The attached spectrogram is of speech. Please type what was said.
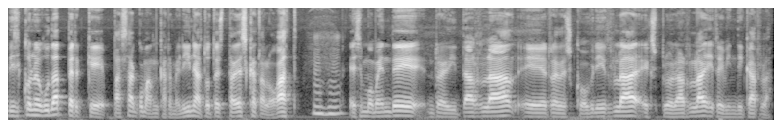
dic coneguda perquè passa com amb Carmelina, tot està descatalogat. Mhm. És el moment de reeditar-la, eh, redescobrir-la, explorar-la i reivindicar-la.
